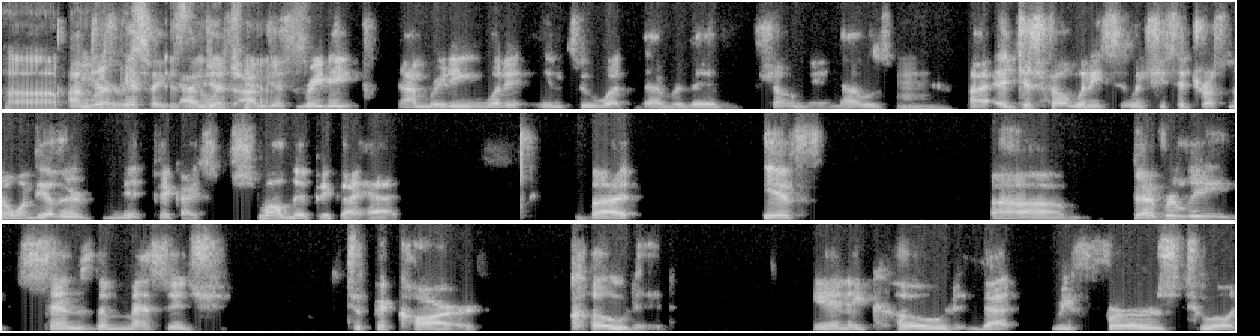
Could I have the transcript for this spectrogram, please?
Uh, I'm just guessing. I'm just I'm just reading. I'm reading what it into whatever they've shown me, and that was. Mm-hmm. Uh, it just felt when he when she said trust no one. The other nitpick, I small nitpick I had, but if um, Beverly sends the message to Picard coded in a code that refers to a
